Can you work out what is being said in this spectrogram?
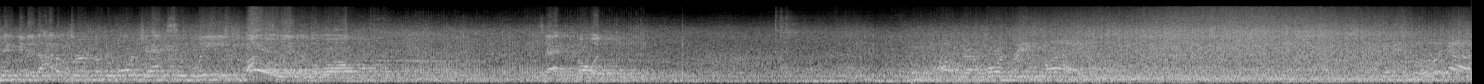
taking it out of turn number four, Jackson Lee. Oh, into the wall. Zach turn four. Look out.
